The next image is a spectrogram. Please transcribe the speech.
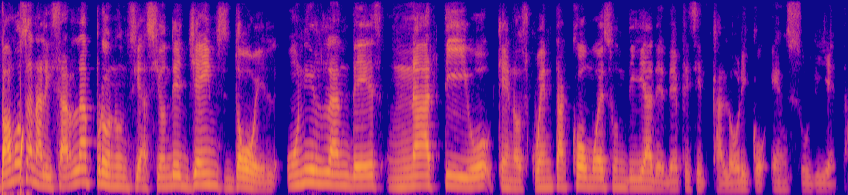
Vamos a analizar la pronunciación de James Doyle, un irlandés nativo que nos cuenta cómo es un día de déficit calórico en su dieta.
